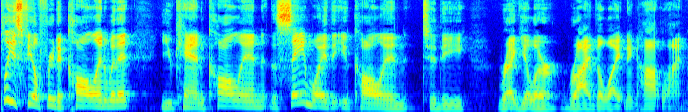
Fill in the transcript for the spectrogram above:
please feel free to call in with it. You can call in the same way that you call in to the regular Ride the Lightning hotline.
